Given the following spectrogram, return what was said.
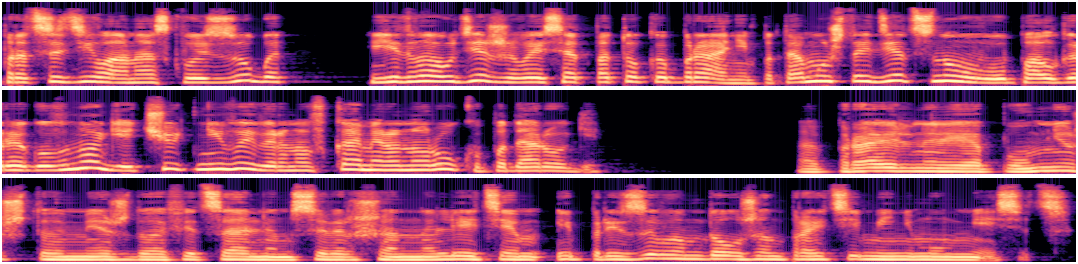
Процедила она сквозь зубы, едва удерживаясь от потока брани, потому что дед снова упал Грегу в ноги, чуть не вывернув Камерону руку по дороге. А правильно ли я помню, что между официальным совершеннолетием и призывом должен пройти минимум месяц?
